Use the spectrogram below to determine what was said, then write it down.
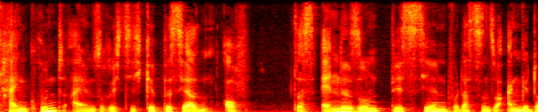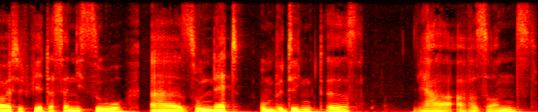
keinen Grund einem so richtig gibt, bis ja auf das Ende so ein bisschen, wo das dann so angedeutet wird, dass er nicht so, äh, so nett unbedingt ist. Ja, aber sonst.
